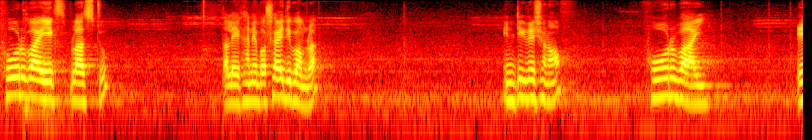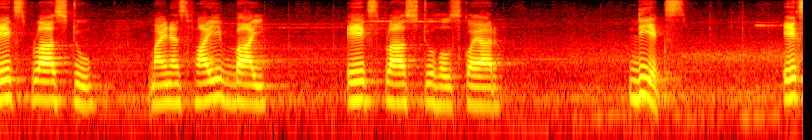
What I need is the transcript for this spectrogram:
Four by x plus two তাহলে এখানে বসাই দিব আমরা integration of four by x plus two minus five by x plus two whole square dx x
